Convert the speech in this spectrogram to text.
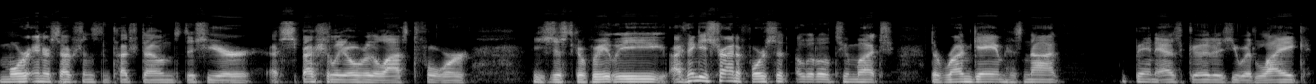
More interceptions than touchdowns this year, especially over the last four. He's just completely. I think he's trying to force it a little too much. The run game has not been as good as you would like.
